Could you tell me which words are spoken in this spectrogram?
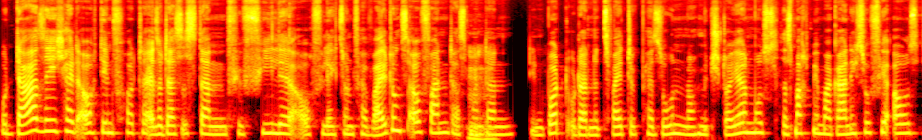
Und da sehe ich halt auch den Vorteil, also das ist dann für viele auch vielleicht so ein Verwaltungsaufwand, dass man Mhm. dann den Bot oder eine zweite Person noch mit steuern muss. Das macht mir mal gar nicht so viel aus.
